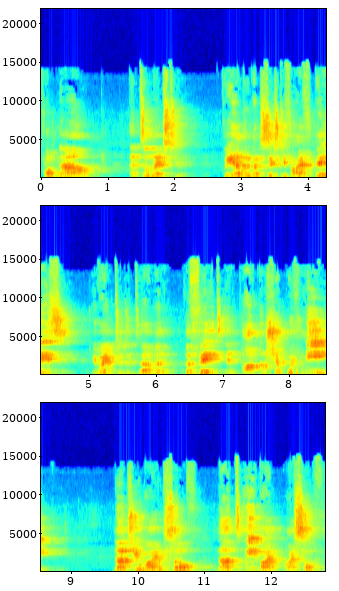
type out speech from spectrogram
from now until next year. 365 days, you're going to determine the fate in partnership with me. Not you by yourself, not me by myself,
